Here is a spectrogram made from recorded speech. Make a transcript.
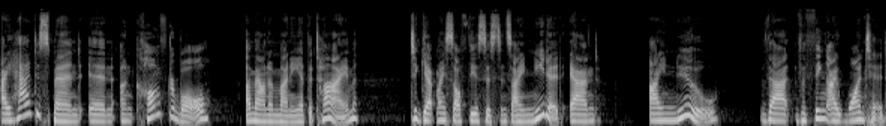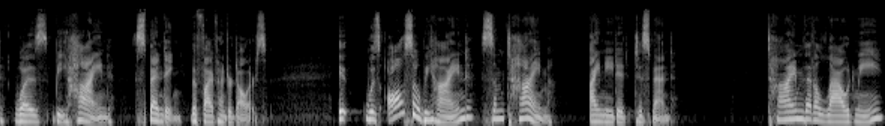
I had to spend an uncomfortable amount of money at the time to get myself the assistance I needed. And I knew that the thing I wanted was behind spending the $500. It was also behind some time I needed to spend. Time that allowed me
